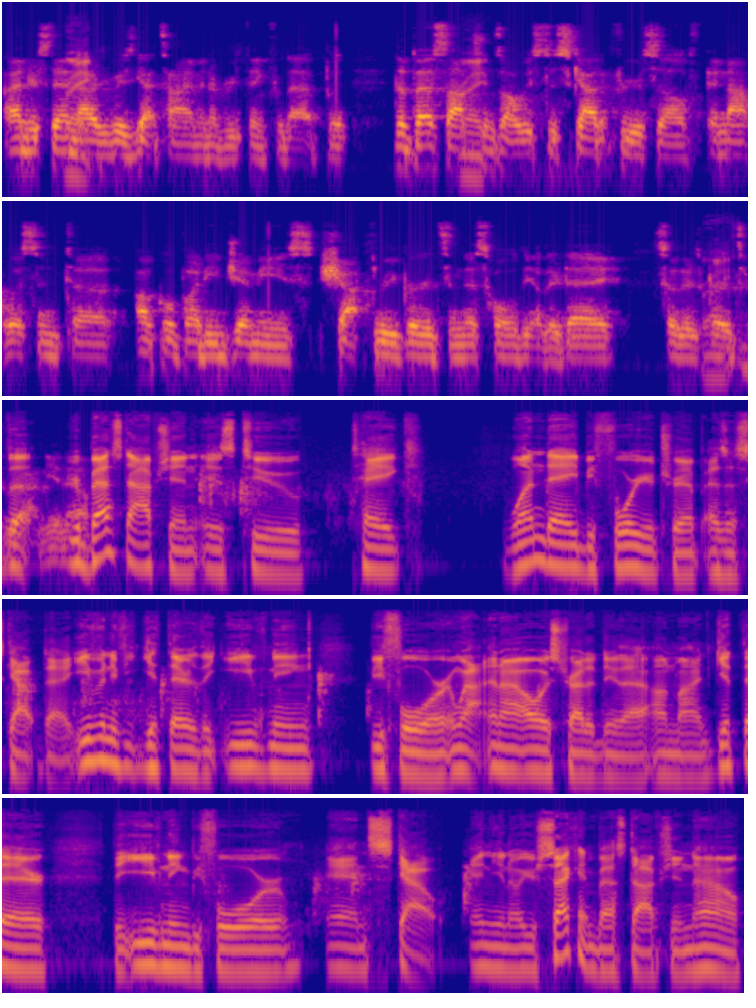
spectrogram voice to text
I understand Right. not everybody's got time and everything for that, but the best option is always to scout it for yourself and not listen to Uncle Buddy Jimmy's shot three birds in this hole the other day. So there's Right. birds The- around, you know. Your best option is to take one day before your trip as a scout day, even if you get there the evening before. And, I- and I always try to do that on mine. Get there the evening before and scout. And you know, your second best option now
